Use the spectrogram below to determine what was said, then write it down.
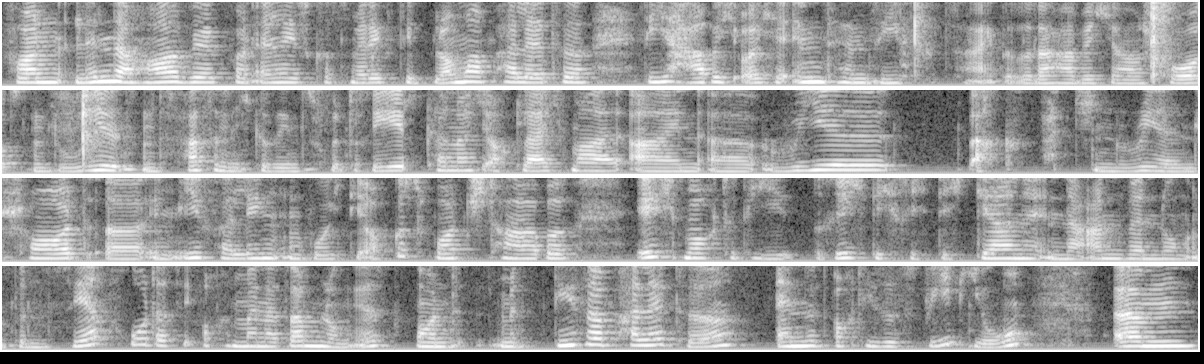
von Linda Horberg von LH Cosmetics, die Blommer Palette, die habe ich euch ja intensiv gezeigt. Also da habe ich ja Shorts und Reels und du nicht gesehen zu gedreht. Ich kann euch auch gleich mal ein äh, Reel ach Quatsch, einen realen Short äh, im i verlinken, wo ich die auch geswatcht habe. Ich mochte die richtig, richtig gerne in der Anwendung und bin sehr froh, dass sie auch in meiner Sammlung ist. Und mit dieser Palette endet auch dieses Video. Ähm,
